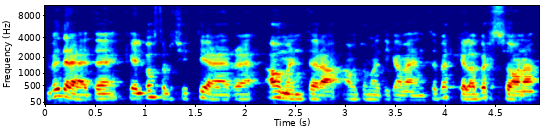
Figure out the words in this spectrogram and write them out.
vedrete che il vostro CTR aumenterà automaticamente perché la persona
